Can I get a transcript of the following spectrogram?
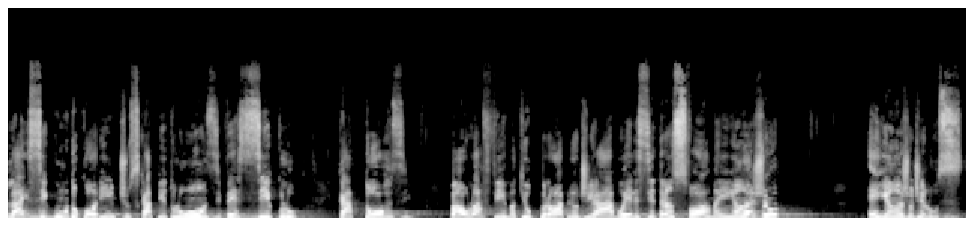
Lá em 2 Coríntios, capítulo 11, versículo 14, Paulo afirma que o próprio diabo, ele se transforma em anjo, em anjo de luz.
